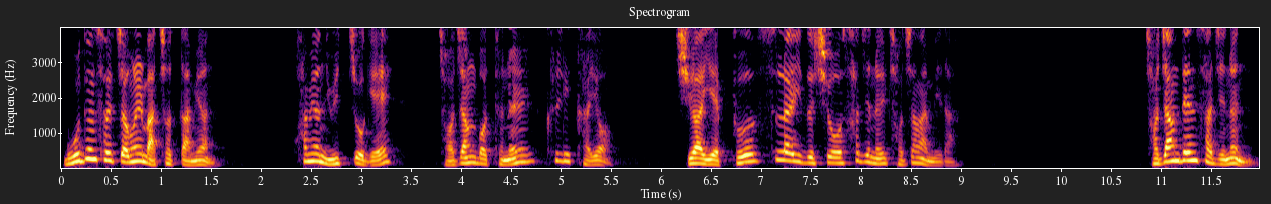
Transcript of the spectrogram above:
모든 설정을 마쳤다면 화면 위쪽에 저장 버튼을 클릭하여 GIF 슬라이드쇼 사진을 저장합니다. 저장된 사진은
